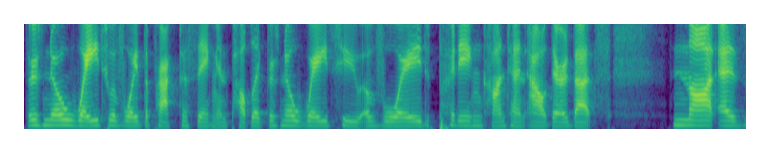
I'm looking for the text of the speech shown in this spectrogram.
There's no way to avoid the practicing in public. There's no way to avoid putting content out there that's not as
